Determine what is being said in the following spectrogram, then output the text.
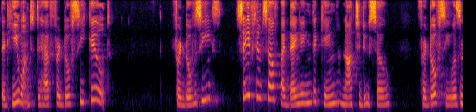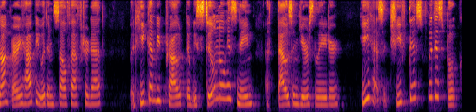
that he wanted to have Ferdowsi killed. Ferdowsi saved himself by begging the king not to do so. Ferdowsi was not very happy with himself after that, but he can be proud that we still know his name a thousand years later. He has achieved this with his book.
